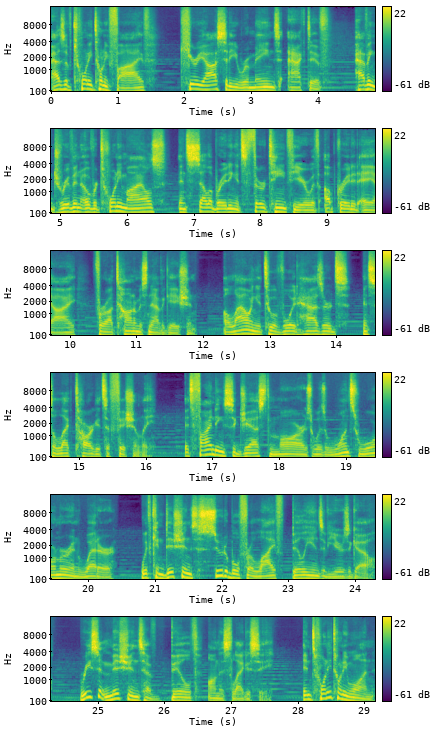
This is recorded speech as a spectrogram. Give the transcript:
As of 2025, Curiosity remains active having driven over 20 miles and celebrating its 13th year with upgraded AI for autonomous navigation, allowing it to avoid hazards and select targets efficiently. Its findings suggest Mars was once warmer and wetter, with conditions suitable for life billions of years ago. Recent missions have built on this legacy. In 2021,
